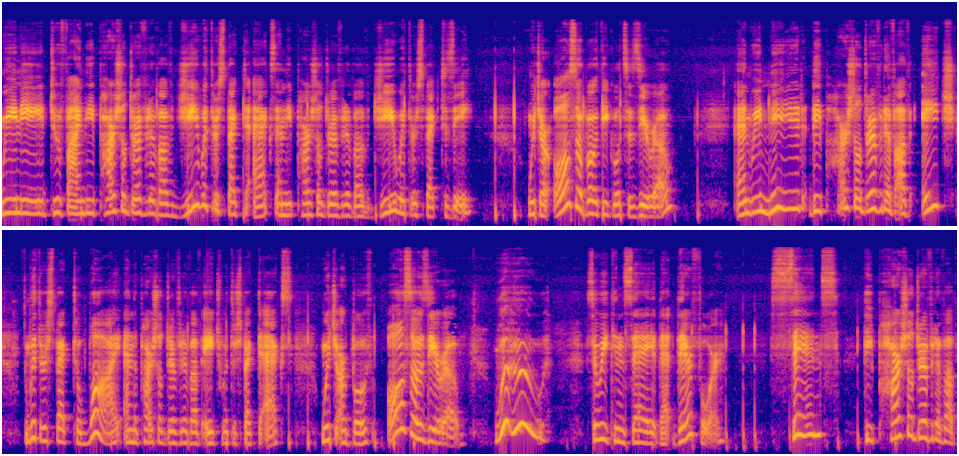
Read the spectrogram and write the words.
We need to find the partial derivative of g with respect to x and the partial derivative of g with respect to z, which are also both equal to 0. And we need the partial derivative of h with respect to y and the partial derivative of h with respect to x, which are both also 0. Woohoo! So we can say that therefore, since the partial derivative of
